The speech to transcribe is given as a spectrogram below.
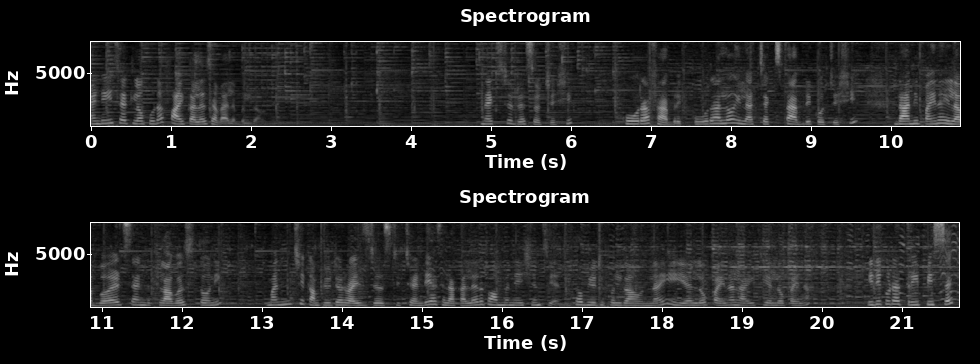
అండ్ ఈ సెట్లో కూడా ఫైవ్ కలర్స్ అవైలబుల్గా ఉంది నెక్స్ట్ డ్రెస్ వచ్చేసి కోరా ఫ్యాబ్రిక్. కోరాలో ఇలా చెక్స్ ఫ్యాబ్రిక్ వచ్చేసి దానిపైన ఇలా బర్డ్స్ అండ్ ఫ్లవర్స్తోని మంచి కంప్యూటర్ వైజ్ స్టిచ్ అండి అసలు ఆ కలర్ కాంబినేషన్స్ ఎంతో బ్యూటిఫుల్గా ఉన్నాయి. ఈ ఎల్లో పైన లైట్ ఎల్లో పైన. ఇది కూడా త్రీ పీస్ సెట్.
